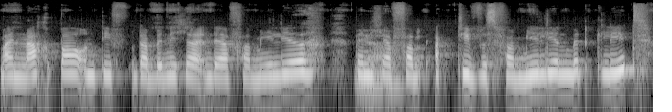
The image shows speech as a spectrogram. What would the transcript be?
mein Nachbar und die, da bin ich ja in der Familie, bin ja. ich ja fam aktives Familienmitglied.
